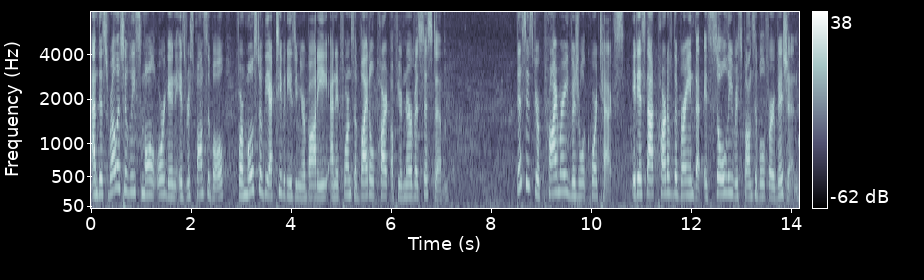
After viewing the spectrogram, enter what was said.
And this relatively small organ is responsible for most of the activities in your body, and it forms a vital part of your nervous system. This is your primary visual cortex. It is that part of the brain that is solely responsible for vision.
